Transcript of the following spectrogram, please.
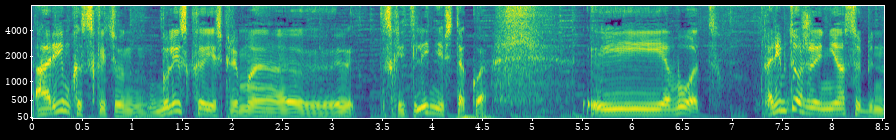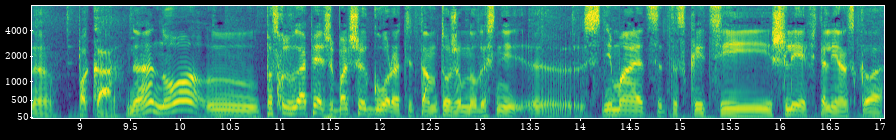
А Рим, так сказать, он близко, есть прямая, э, так сказать, линия, все такое. И вот. Рим тоже не особенно пока, да, но э, поскольку, опять же, большой город, и там тоже много сни, э, снимается, так сказать, и шлейф итальянского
